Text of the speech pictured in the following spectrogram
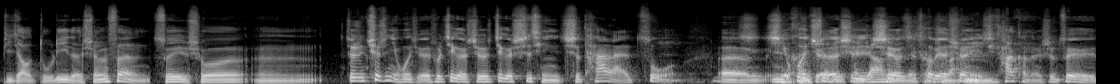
比较独立的身份，所以说嗯。嗯，就是确实你会觉得说这个就是这个事情是他来做，呃，你会觉得是是特别顺利。他可能是最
